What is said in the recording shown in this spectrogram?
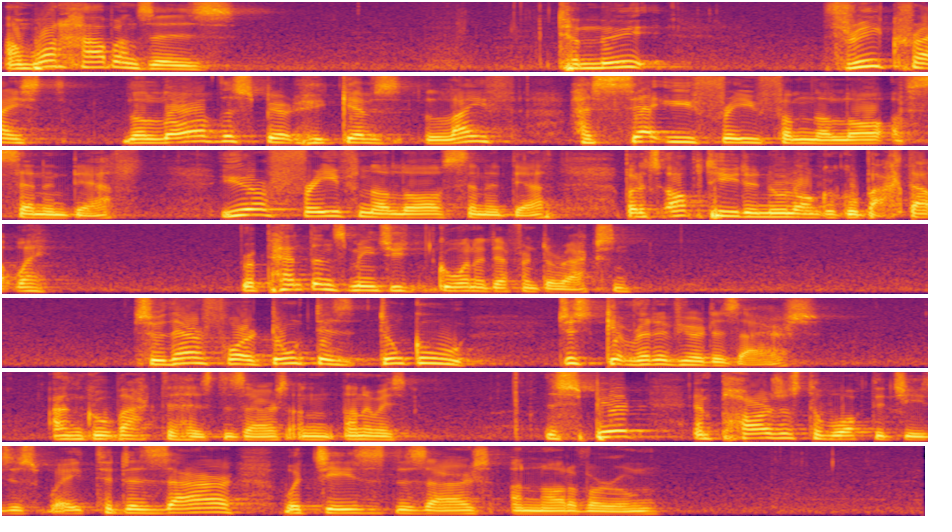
And what happens is to move through Christ, the law of the Spirit who gives life has set you free from the law of sin and death. You are free from the law of sin and death, but it's up to you to no longer go back that way. Repentance means you go in a different direction. So therefore, don't, des- don't go, just get rid of your desires and go back to his desires. And anyways, the Spirit empowers us to walk the Jesus way, to desire what Jesus desires and not of our own.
